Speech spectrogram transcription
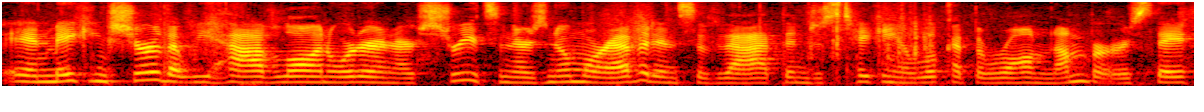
and making sure that we have law and order in our streets. And there's no more evidence of that than just taking a look at the raw numbers. They,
